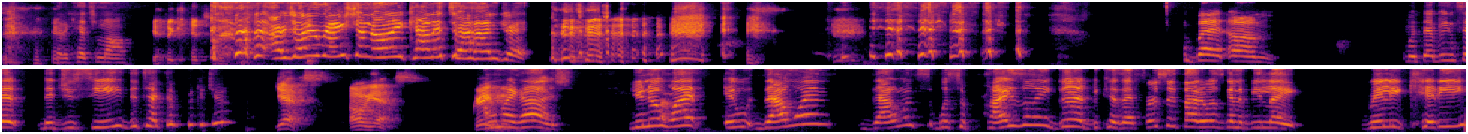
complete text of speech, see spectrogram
Gotta catch them all. Gotta catch them all. Our generation only counted to a hundred. But um, with that being said, did you see Detective Pikachu? Yes. Oh yes. Great. Oh movie. my gosh. You know what? It that one that one was surprisingly good because at first I thought it was gonna be like really kitty,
